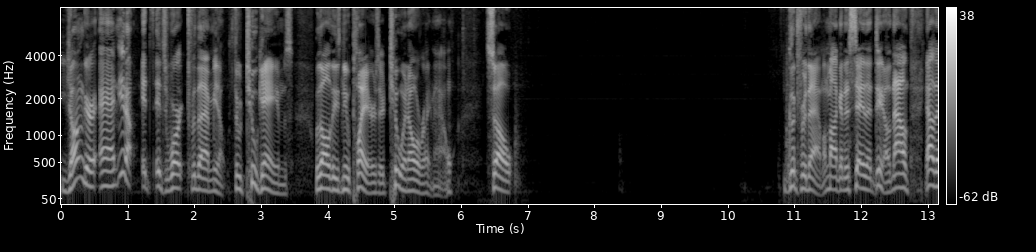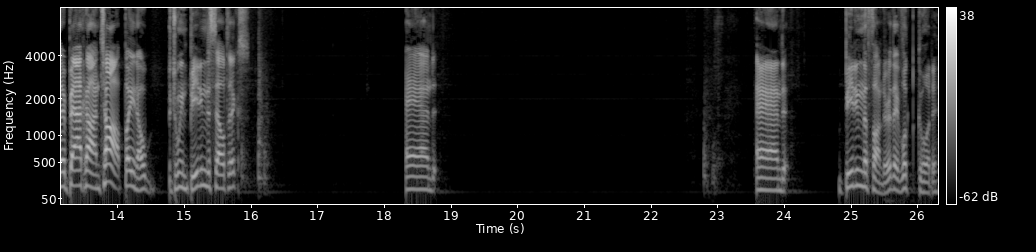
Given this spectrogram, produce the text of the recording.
younger and you know, it's it's worked for them, you know, through two games with all these new players. They're 2 and 0 right now. So good for them. I'm not going to say that, you know, now now they're back on top, but you know, between beating the Celtics, and and beating the Thunder. They've looked good.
